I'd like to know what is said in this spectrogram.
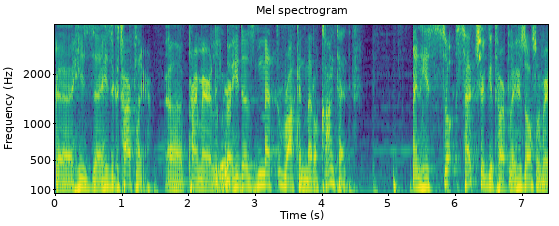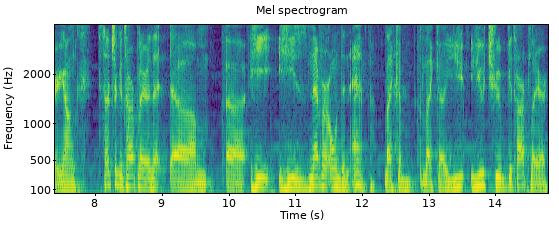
uh, he's uh, he's a guitar player uh, primarily, but he does met- rock and metal content. And he's so, such a guitar player. He's also very young. Such a guitar player that um, uh, he he's never owned an amp like a like a U- YouTube guitar player.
